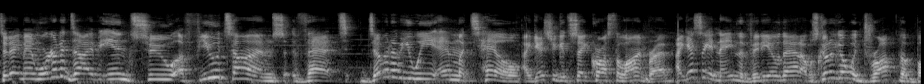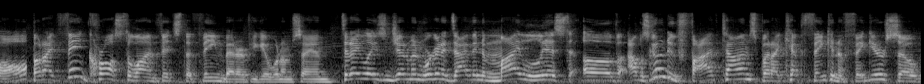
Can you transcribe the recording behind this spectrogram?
today, man, we're going to dive into a few times that WWE and Mattel, I guess you could say cross the line, Brad. I guess I could name the video that. I was going to go with drop the ball, but I think cross the line fits the theme better if you get what I'm saying. Today, ladies and gentlemen, we're going to dive into my list of, I was going to do five times, but I kept thinking of figures, so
